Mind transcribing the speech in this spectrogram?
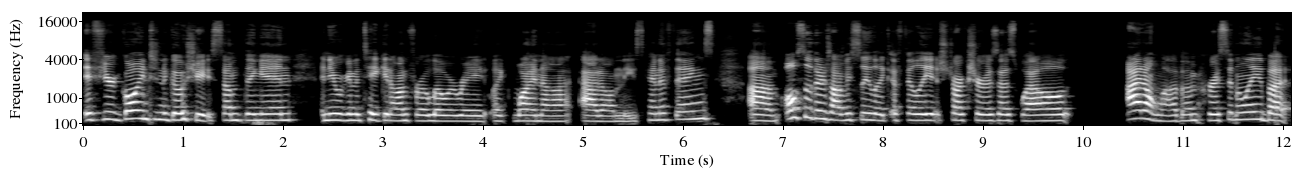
if you're going to negotiate something in and you were going to take it on for a lower rate, like why not add on these kind of things? Um, also, there's obviously like affiliate structures as well. I don't love them personally, but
